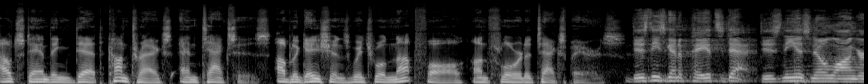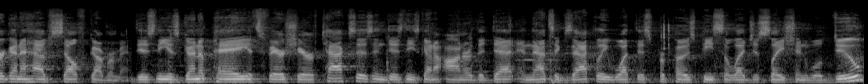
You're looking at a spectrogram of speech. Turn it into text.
outstanding debt, contracts, and taxes, obligations which will not fall on Florida taxpayers. Disney's going to pay its debt. Disney is no longer going to have self government. Disney is going to pay its fair share of taxes, and Disney's going to honor the debt. And that's exactly what this proposed piece of legislation will do.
